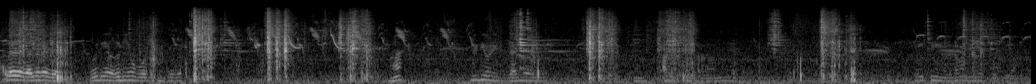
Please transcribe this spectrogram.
கல்லு கல்லு வீடியோ வீடியோ போட்டு வீடியோ கல்லு 아래쪽으로 가는데 여기 지금 올라가는 게 저기야.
